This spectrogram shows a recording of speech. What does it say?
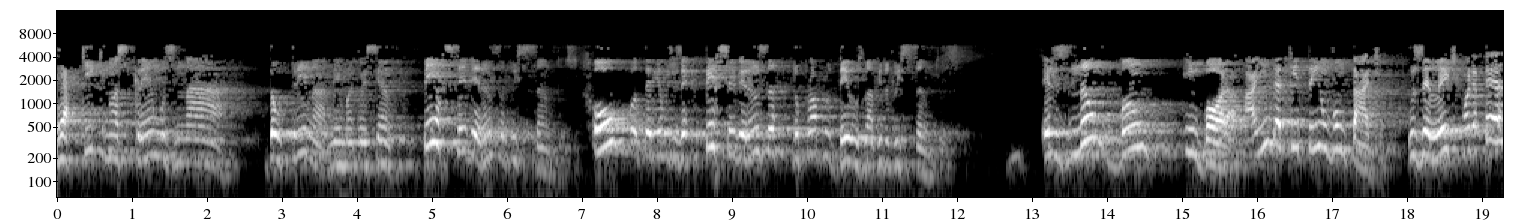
É aqui que nós cremos na doutrina, minha irmã Cleciana, perseverança dos santos. Ou poderíamos dizer, perseverança do próprio Deus na vida dos santos. Eles não vão embora, ainda que tenham vontade. Os eleitos podem até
